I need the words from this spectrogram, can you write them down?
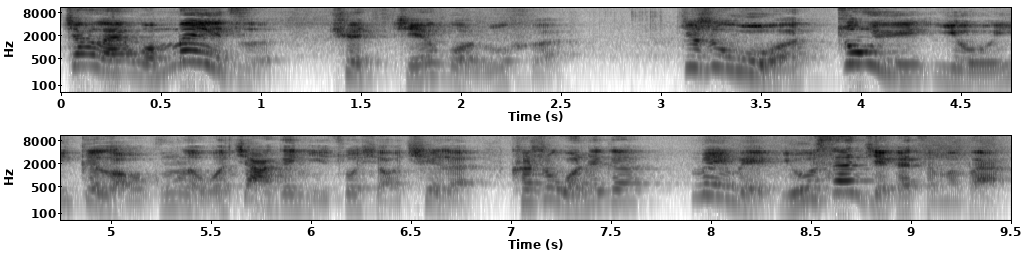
将来我妹子却结果如何？就是我终于有一个老公了，我嫁给你做小妾了。可是我那个妹妹尤三姐该怎么办？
